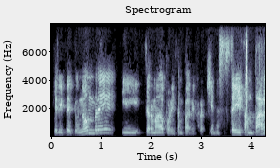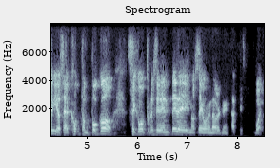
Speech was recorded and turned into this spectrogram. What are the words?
que dice tu nombre y firmado por Ethan Parry. Pero ¿quién es este Ethan Parry? O sea, tampoco sé como presidente de, no sé, una organización. Bueno,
